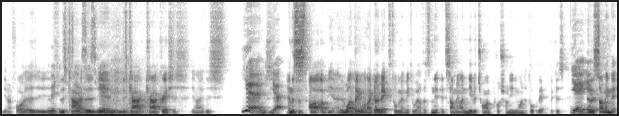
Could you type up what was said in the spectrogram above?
you know fire. Uh, uh, there's car, services, yeah, yeah. there's car car crashes. You know, there's Yeah, yeah, and this is, uh, you know, one thing when I go back to talking about mental health, it's, ne- it's something I never try and push on anyone to talk about because yeah, it yeah. is something that,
